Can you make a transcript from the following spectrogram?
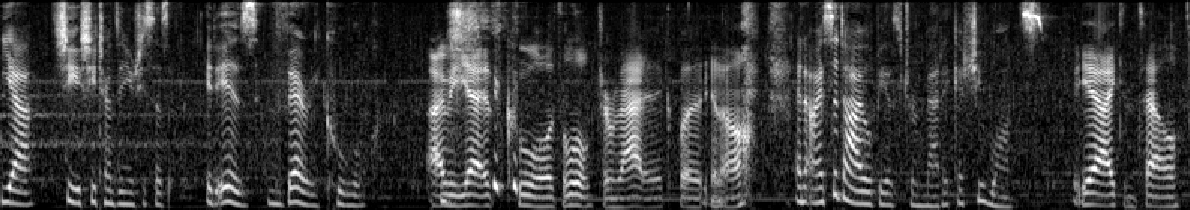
Yeah, she she turns to you she says, "It is very cool." I mean, yeah, it's cool. It's a little dramatic, but you know. And Aes Sedai will be as dramatic as she wants. Yeah, I can tell.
